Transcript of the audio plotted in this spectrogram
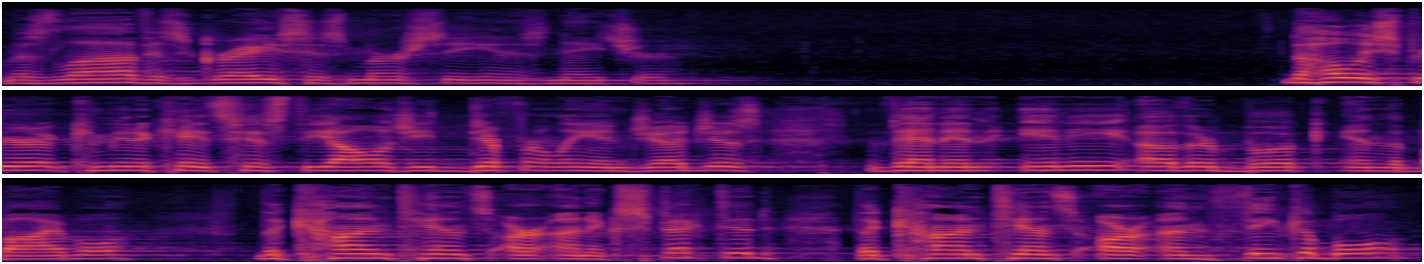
of His love, His grace, His mercy, and His nature. The Holy Spirit communicates His theology differently in Judges than in any other book in the Bible. The contents are unexpected, the contents are unthinkable.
